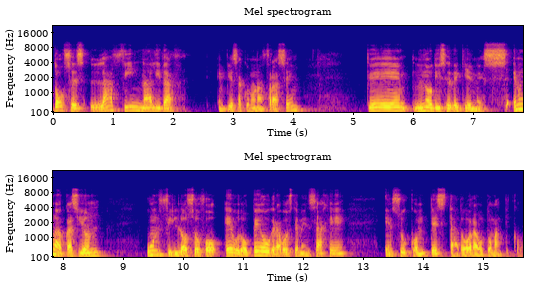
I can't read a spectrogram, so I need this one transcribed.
dos es la finalidad empieza con una frase que no dice de quién es. En una ocasión, un filósofo europeo grabó este mensaje en su contestador automático.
